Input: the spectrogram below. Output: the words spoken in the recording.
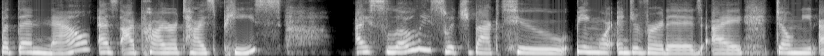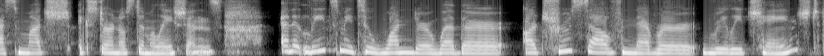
But then now as I prioritize peace, I slowly switch back to being more introverted. I don't need as much external stimulations. And it leads me to wonder whether our true self never really changed,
